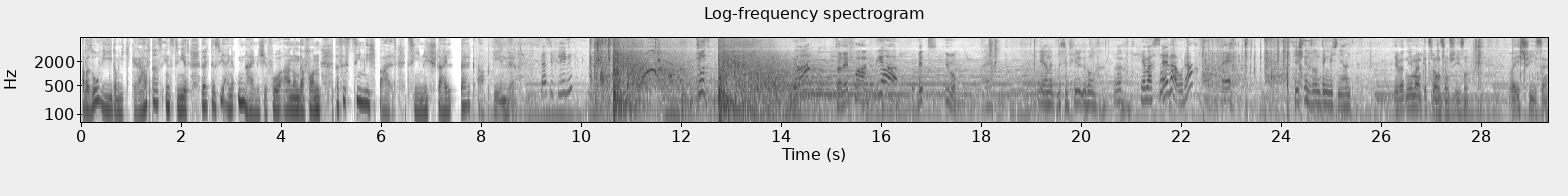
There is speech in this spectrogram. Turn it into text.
aber so wie Dominik Graf das inszeniert, wirkt es wie eine unheimliche Vorahnung davon, dass es ziemlich bald ziemlich steil bergab gehen wird. Lass sie fliegen. Schuss! Ja? Talent vorhanden. Ja. Mit Übung. Eher mit ein bisschen viel Übung, oder? Ja, mach selber, oder? Ey. Ich nehme so ein Ding nicht in die Hand. Hier wird niemand gezwungen zum Schießen. Aber ich schieße,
